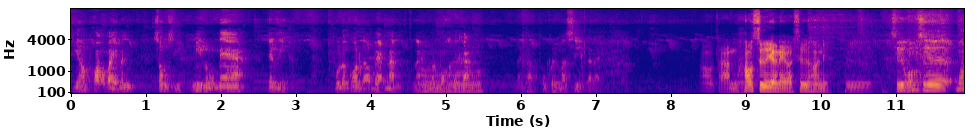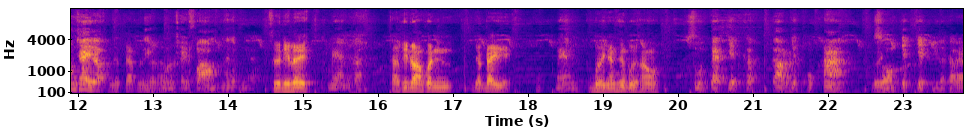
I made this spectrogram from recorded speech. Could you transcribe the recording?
ที่เขาเพาะไว้มันส่งสีมีลูกแน่จังสิ ผู้ลางคนก็เอาแบบนั้นนะมันบ่คือกันนะครับ ผู้เพิ่นมาซื้อก็ได้เฮาถามเฮาซื้อจังได๋ว่าซื้อเฮานี่ซื้อซื้อผมซื้อมุ่นใช่ครับเดี๋ยวแป๊บหนึงนี่นะคมุ่รันบชัยฟาร์มนะครับเนี่ยซื้อนี่เลย แมนครับ ถ้าพี่น้องเพิ่นอยากได้แมนเบอร์หยังคือเบอร์เฮาศูนย์แปดเจ็ดครับเก้าเจ็ดหกห้าเบอร์สองเจ็ดเจ็ดนี่แหละครับ อ่า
